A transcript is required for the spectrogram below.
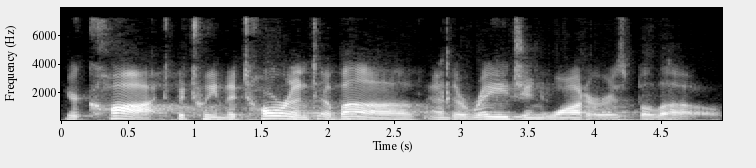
You're caught between the torrent above and the raging waters below.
